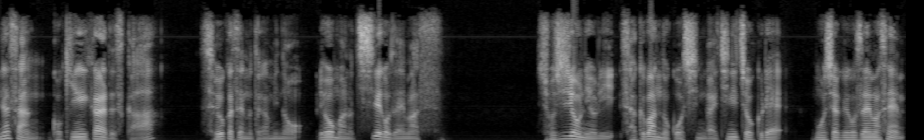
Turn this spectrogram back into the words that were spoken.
皆さんご機嫌いかがですか？そよ風の手紙の龍馬の父でございます。諸事情により昨晩の更新が1日遅れ、申し訳ございません。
